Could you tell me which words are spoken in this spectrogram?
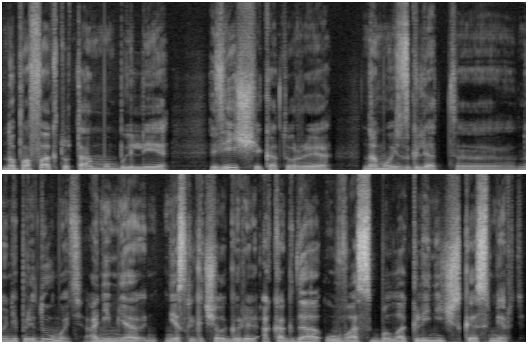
Но по факту там были вещи, которые, на мой взгляд, э, ну не придумать. Они мне, несколько человек говорили, а когда у вас была клиническая смерть?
